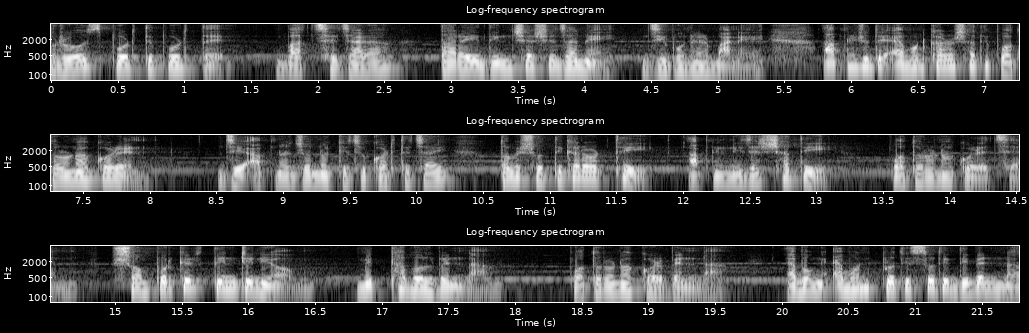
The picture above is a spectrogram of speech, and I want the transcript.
রোজ পড়তে পড়তে বাচ্চে যারা তারাই দিন শেষে জানে জীবনের মানে। আপনি যদি এমন কারোর সাথে প্রতারণা করেন যে আপনার জন্য কিছু করতে চায়, তবে সত্যিকার অর্থেই আপনি নিজের সাথেই প্রতারণা করেছেন। সম্পর্কের তিনটি নিয়ম, মিথ্যা বলবেন না, প্রতারণা করবেন না, এবং এমন প্রতিশ্রুতি দিবেন না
